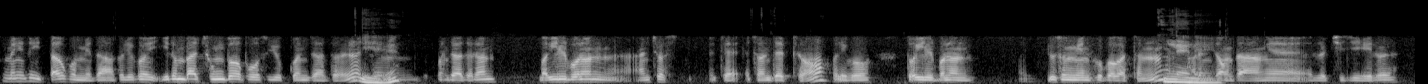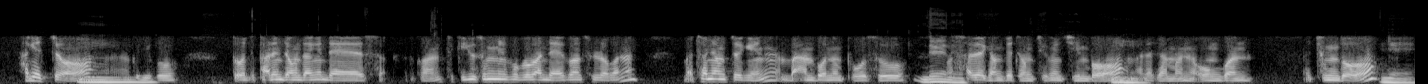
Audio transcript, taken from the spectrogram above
측면이 좀 있다고 봅니다. 그리고 이른바 중도 보수 유권자들, 예. 유권자들은 뭐 일부는 안철수 대- 전 대표 그리고 또 일부는 유승민 후보 같은 네네. 바른 정당을 지지를 하겠죠. 음. 어, 그리고 또 이제 바른 정당의 내건 특히 유승민 후보가 내건 슬로건은 뭐 전형적인 뭐안 보는 보수. 뭐 사회 경제 정책은 진보 음. 말하자면 온건 중도 예.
